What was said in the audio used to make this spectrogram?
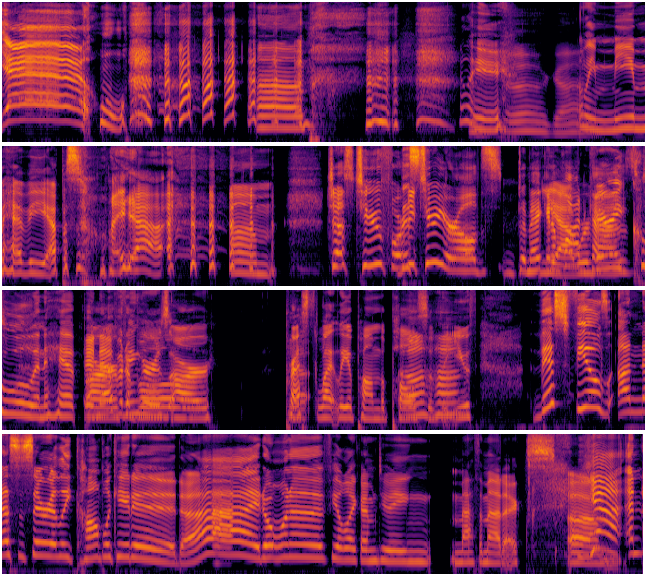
yeah. um. Really, Oh god. really meme heavy episode. yeah. Um. Just two 42 year olds to making a yeah, podcast. we're very cool and hip. Our fingers are pressed lightly upon the pulse of Uh-huh. the youth. This feels unnecessarily complicated. I don't want to feel like I'm doing mathematics. Um, yeah, and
